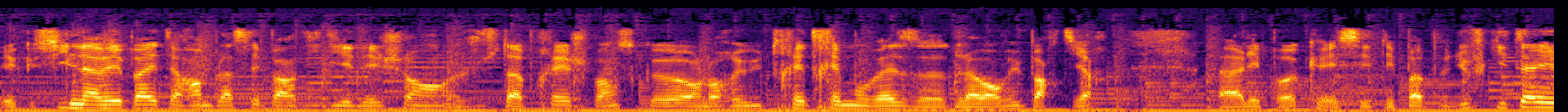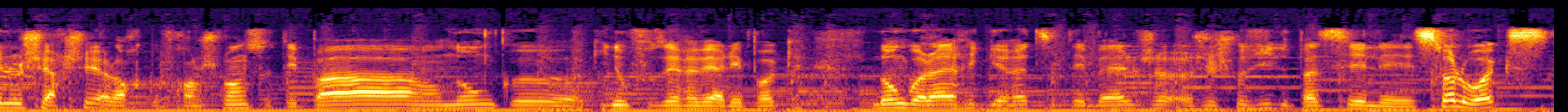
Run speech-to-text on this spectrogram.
et que s'il n'avait pas été remplacé par Didier Deschamps euh, juste après, je pense qu'on l'aurait eu très très mauvaise de l'avoir vu partir à l'époque et c'était Pape Diouf qui allé le chercher alors que franchement c'était pas un nom qui nous faisait rêver à l'époque. Donc voilà, Eric Guéret c'était belge. J'ai choisi de passer les Solwax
